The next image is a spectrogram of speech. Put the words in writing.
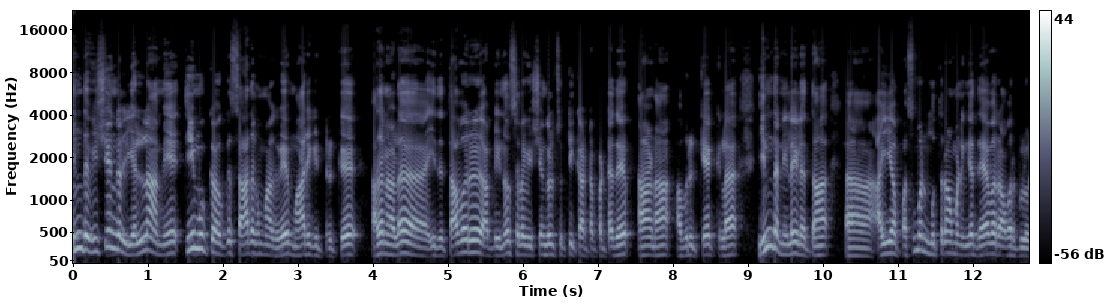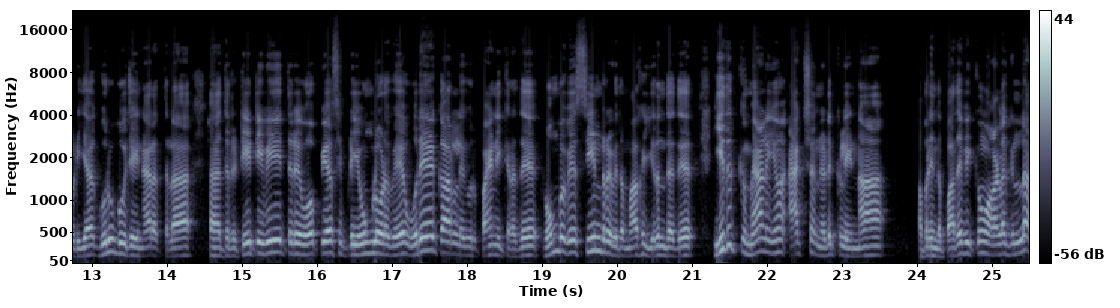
இந்த விஷயங்கள் எல்லாமே திமுகவுக்கு சாதகமாகவே மாறிக்கிட்டு இருக்கு. அதனால இது தவறு அப்படின்னும் சில விஷயங்கள் சுட்டி காட்டப்பட்டது ஆனா அவரு கேட்கல. இந்த நிலையில தான் ஐயா பசுமன் முத்துராமலிங்க தேவர் அவர்களுடைய குரு பூஜை நேரத்துல திரு டிடிவி திரு ஓபிஎஸ் இப்படி இவங்களோடவே ஒரே கார்ல இவர் பயணிக்கிறது ரொம்பவே சீன்ற விதமாக இருந்தது. இதுக்கு மேலேயும் ஆக்ஷன் எடுக்கலைன்னா அப்புறம் இந்த பதவிக்கும் அழகு இல்லை.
